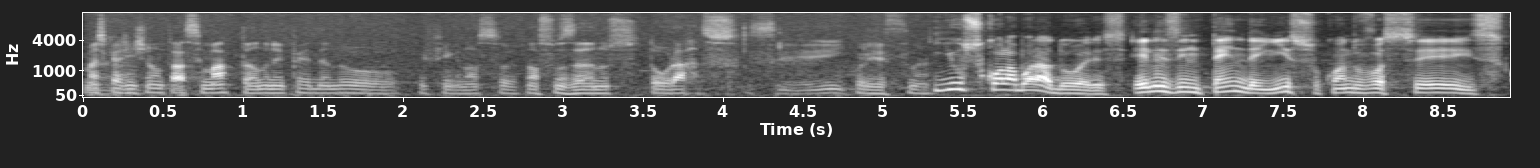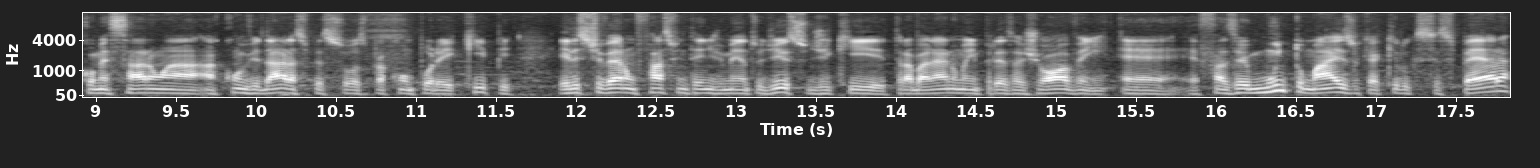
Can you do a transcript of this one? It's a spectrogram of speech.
mas que a gente não está se matando nem perdendo, enfim, nosso, nossos anos dourados. Sim. Por isso, né? E os colaboradores, eles entendem isso quando vocês começaram a, a convidar as pessoas para compor a equipe? Eles tiveram um fácil entendimento disso, de que trabalhar numa empresa jovem é, é fazer muito mais do que aquilo que se espera?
